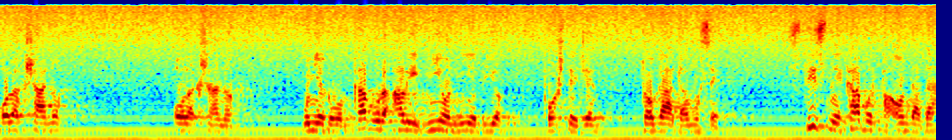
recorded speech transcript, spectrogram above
olakšano, olakšano u njegovom kaburu, ali ni on nije bio pošteđen toga da mu se stisne kabur, pa onda da,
